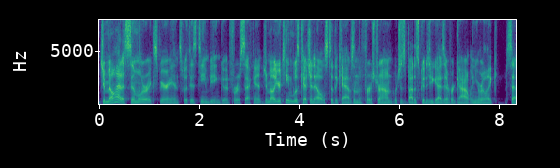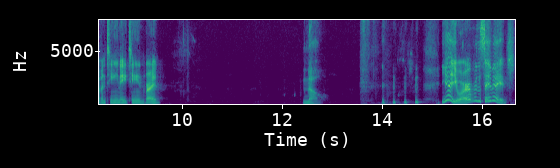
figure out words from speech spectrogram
jamel had a similar experience with his team being good for a second jamel your team was catching l's to the Cavs in the first round which is about as good as you guys ever got when you were like 17 18 right No, Yeah, you are. We're the same age.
